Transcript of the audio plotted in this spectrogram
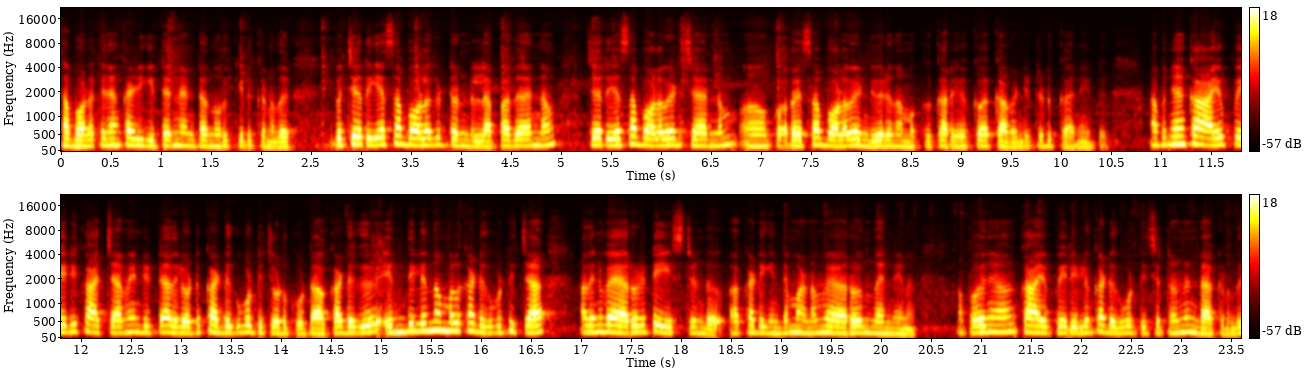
സബോളയൊക്കെ ഞാൻ കഴുകിയിട്ട് തന്നെ ഉണ്ടോ നുറുക്കി എടുക്കണത് ഇപ്പോൾ ചെറിയ സബോള കിട്ടുന്നുണ്ടല്ലോ അപ്പോൾ അത് കാരണം ചെറിയ സബോള മേടിച്ചാൽ കാരണം കുറേ സബോള വേണ്ടി വരും നമുക്ക് കറിയൊക്കെ വെക്കാൻ വേണ്ടിയിട്ട് എടുക്കാനായിട്ട്. അപ്പോൾ ഞാൻ കായ ഉപ്പേരി കാച്ചാൻ വേണ്ടിയിട്ട് അതിലോട്ട് കടുക് പൊട്ടിച്ചു കൊടുക്കും കേട്ടോ കടുക് എന്തിലും നമ്മൾ കടുക് പൊട്ടിച്ചാൽ അതിന് വേറൊരു ടേസ്റ്റ് ഉണ്ട്. ആ കടുകിന്റെ മണം വേറെ ഒന്ന് തന്നെയാണ്. അപ്പോൾ ഞാൻ കായുപ്പേരിയിലും കടുക് പൊട്ടിച്ചിട്ടാണ് ഉണ്ടാക്കുന്നത്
